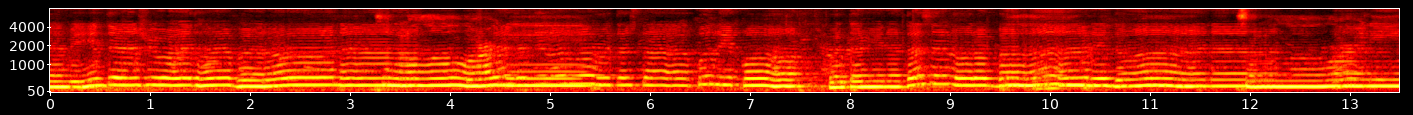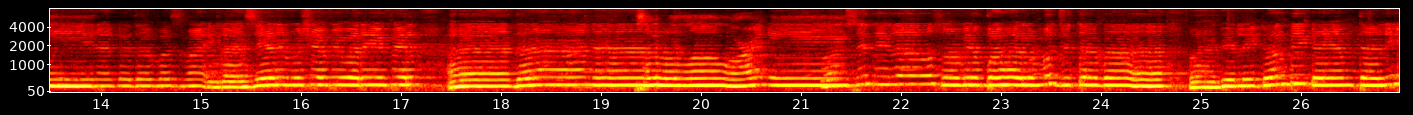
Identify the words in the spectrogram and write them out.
نبيت شهدها برانا صلى الله عليه تشتاق اللقاء والكاهنة تسأل ربها رضوانا صلى الله عليه كتب اسمع إلى سير المشافي وريف الآدانا صلى الله عليه وانسد إلى وصفطها المجتبى واهدر لقلبك يمتلئ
